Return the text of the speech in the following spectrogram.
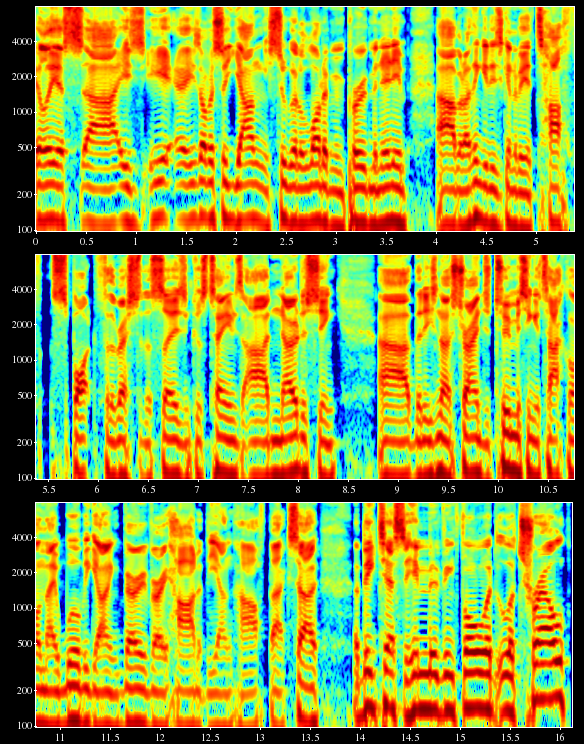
Ilias, uh, is, he, he's obviously young. He's still got a lot of improvement in him. Uh, but I think it is going to be a tough spot for the rest of the season because teams are noticing uh, that he's no stranger to missing a tackle and they will be going very, very hard at the young halfback. So a big test for him moving forward. Latrell,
